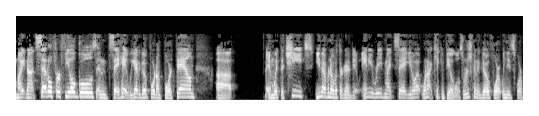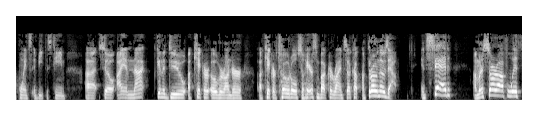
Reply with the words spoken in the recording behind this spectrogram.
might not settle for field goals and say, hey, we got to go for it on fourth down. Uh, and with the Chiefs, you never know what they're going to do. Andy Reid might say, you know what? We're not kicking field goals. We're just going to go for it. We need score points and beat this team. Uh, so I am not going to do a kicker over under a kicker total. So Harrison Butker, Ryan Succop, I'm throwing those out. Instead, I'm going to start off with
